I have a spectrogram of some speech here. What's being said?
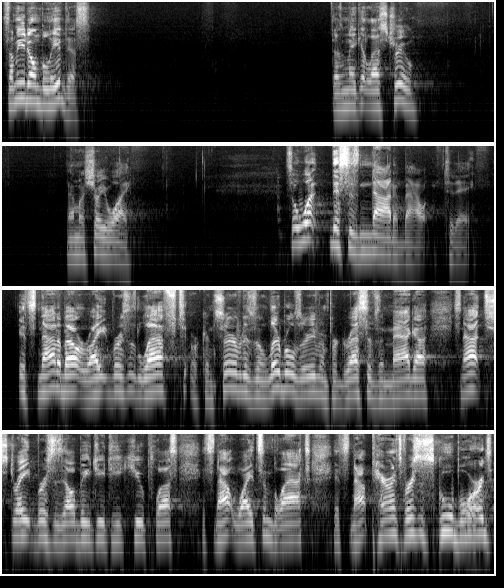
Some of you don't believe this. Doesn't make it less true. And I'm going to show you why. So, what this is not about today it's not about right versus left or conservatives and liberals or even progressives and MAGA. It's not straight versus LGBTQ. It's not whites and blacks. It's not parents versus school boards.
